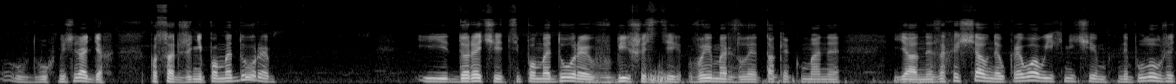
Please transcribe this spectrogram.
в двох міжряддях посаджені помидори. І, до речі, ці помидори в більшості вимерзли, так як у мене я не захищав, не вкривав їх нічим, не було вже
